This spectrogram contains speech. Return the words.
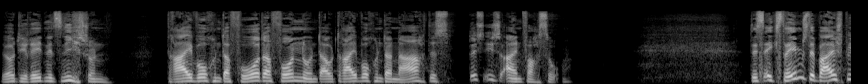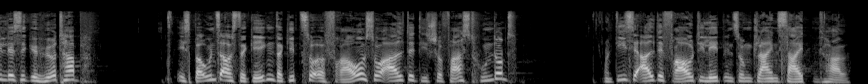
ja, die reden jetzt nicht schon drei Wochen davor davon und auch drei Wochen danach. Das, das ist einfach so. Das extremste Beispiel, das ich gehört habe, ist bei uns aus der Gegend. Da gibt es so eine Frau, so alte, die ist schon fast 100. Und diese alte Frau, die lebt in so einem kleinen Seitental.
